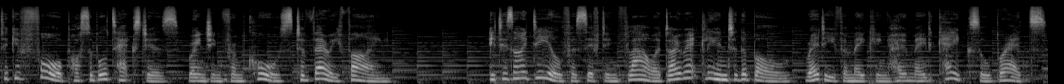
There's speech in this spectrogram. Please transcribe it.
to give four possible textures, ranging from coarse to very fine. It is ideal for sifting flour directly into the bowl, ready for making homemade cakes or breads.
